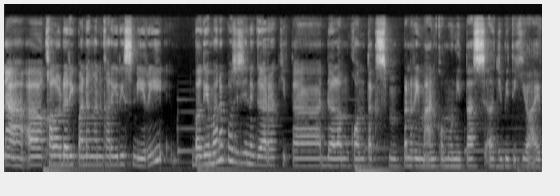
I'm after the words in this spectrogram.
Nah, uh, kalau dari pandangan Kariri sendiri, bagaimana posisi negara kita dalam konteks penerimaan komunitas LGBTQI+,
